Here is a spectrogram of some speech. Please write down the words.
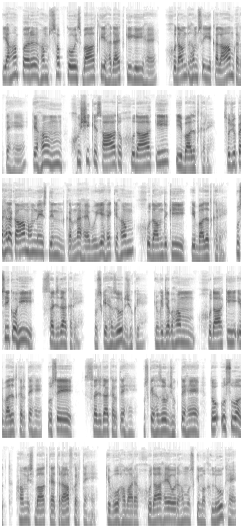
یہاں پر ہم سب کو اس بات کی ہدایت کی گئی ہے۔ خدا ہم سے یہ کلام کرتے ہیں کہ ہم خوشی کے ساتھ خدا کی عبادت کریں۔ سو جو پہلا کام ہم نے اس دن کرنا ہے وہ یہ ہے کہ ہم خدا کی عبادت کریں، اسی کو ہی سجدہ کریں، اس کے حضور جھکیں۔ کیونکہ جب ہم خدا کی عبادت کرتے ہیں، اسے سجدہ کرتے ہیں، اس کے حضور جھکتے ہیں، تو اس وقت ہم اس بات کا اعتراف کرتے ہیں۔ کہ وہ ہمارا خدا ہے اور ہم اس کی مخلوق ہیں۔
